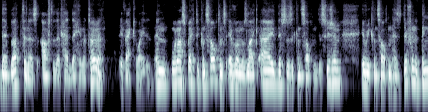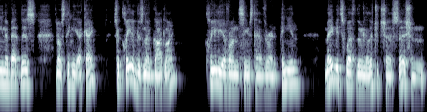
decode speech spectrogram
their blood thinners after they've had the hematoma evacuated. And when I spoke to consultants, everyone was like, "Oh, this is a consultant decision. Every consultant has a different opinion about this." And I was thinking, okay, so clearly there's no guideline. Clearly, everyone seems to have their own opinion. Maybe it's worth doing a literature search and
